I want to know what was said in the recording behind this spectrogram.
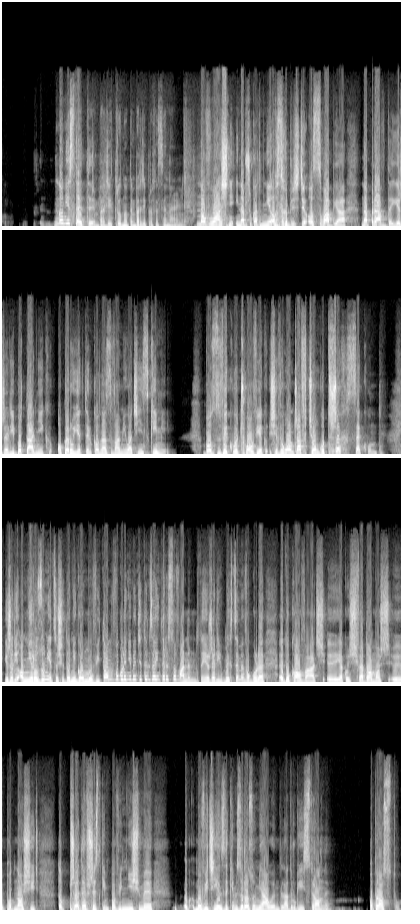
no niestety. Czym bardziej trudno, tym bardziej profesjonalnie. No właśnie. I na przykład mnie osobiście osłabia naprawdę, jeżeli botanik operuje tylko nazwami łacińskimi. Bo zwykły człowiek się wyłącza w ciągu trzech sekund. Jeżeli on nie rozumie, co się do niego mówi, to on w ogóle nie będzie tym zainteresowanym. No to jeżeli my chcemy w ogóle edukować, y, jakąś świadomość y, podnosić, to przede wszystkim powinniśmy y, mówić językiem zrozumiałym dla drugiej strony. Po prostu.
